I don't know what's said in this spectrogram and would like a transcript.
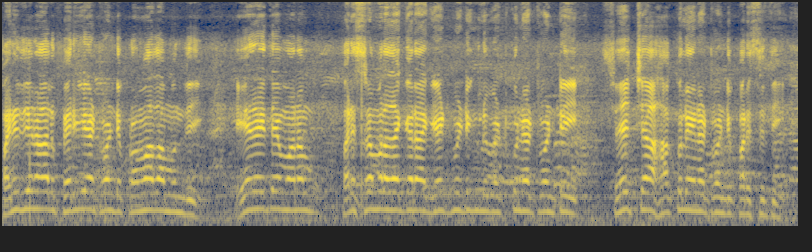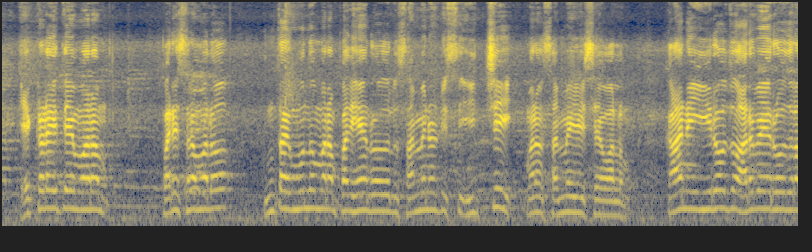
పని దినాలు పెరిగేటువంటి ప్రమాదం ఉంది. ఏదైతే మనం పరిశ్రమల దగ్గర గేట్ మీటింగ్లు పెట్టుకునేటువంటి స్వేచ్ఛ హక్కు లేనటువంటి పరిస్థితి. ఎక్కడైతే మనం పరిశ్రమలో ఇంతకుముందు మనం పదిహేను రోజులు సమ్మె నోటీస్ ఇచ్చి మనం సమ్మె చేసేవాళ్ళం. కానీ ఈరోజు అరవై రోజుల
